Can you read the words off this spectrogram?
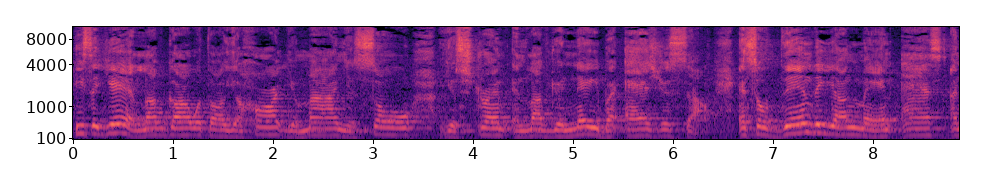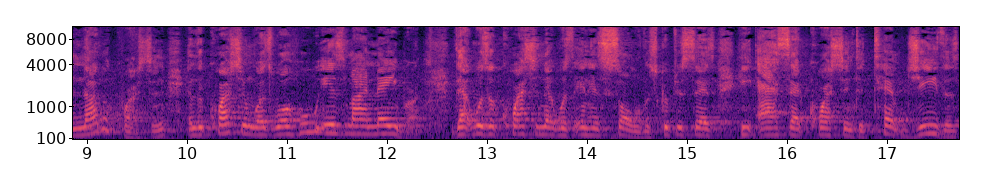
He said, Yeah, love God with all your heart, your mind, your soul, your strength, and love your neighbor as yourself. And so then the young man asked another question, and the question was, Well, who is my neighbor? That was a question that was in his soul. The scripture says he asked that question to tempt Jesus,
